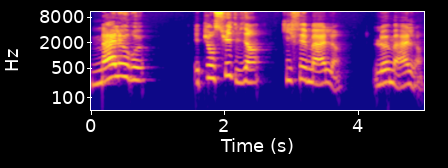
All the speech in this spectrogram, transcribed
malheureux, et puis ensuite vient qui fait mal, le mal,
